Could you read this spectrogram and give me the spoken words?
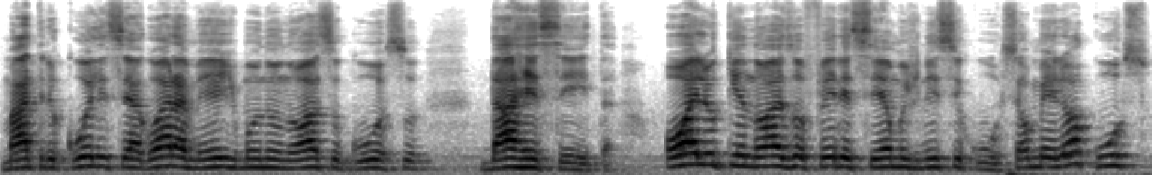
matricule-se agora mesmo no nosso curso da Receita. Olha o que nós oferecemos nesse curso. É o melhor curso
